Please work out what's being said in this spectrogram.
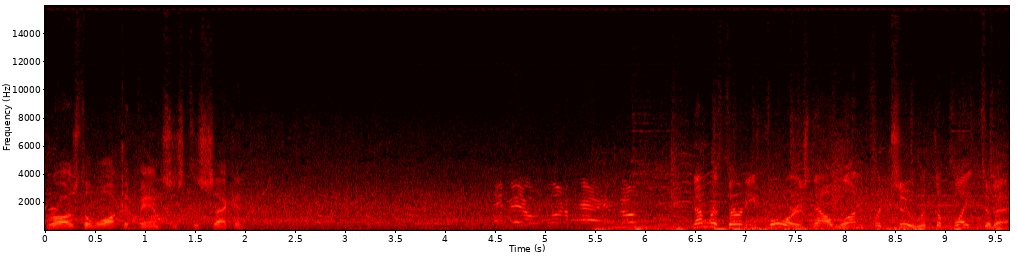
Draws the walk, advances to second. Hey, middle, we're going up here. Here we go. Number 34 is now one for two with the plate today.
